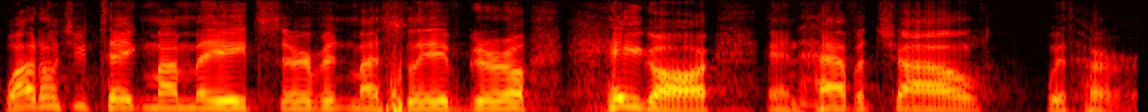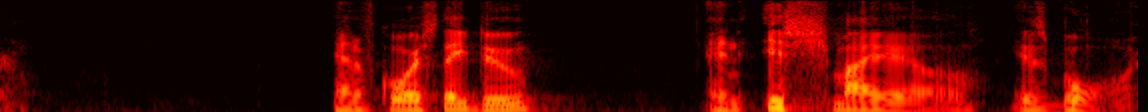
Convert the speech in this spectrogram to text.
why don't you take my maid servant, my slave girl, Hagar, and have a child with her? And of course they do, and Ishmael is born.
